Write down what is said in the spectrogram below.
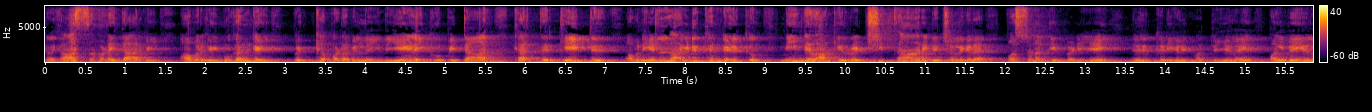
பிரகாசம் அடைந்தார்கள் அவர்கள் முகங்கள் வெட்கப்படவில்லை. இந்த ஏழை கூப்பிட்டான். கர்த்தர் கேட்டு அவனை எல்லா இடுக்கண்களுக்கும் நீங்களாக்கி ரட்சித்தார் என்று சொல்லுகிற வசனத்தின் வார்த்தையின்படியே நெருக்கடிகளின் மத்தியிலே பல்வேறு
